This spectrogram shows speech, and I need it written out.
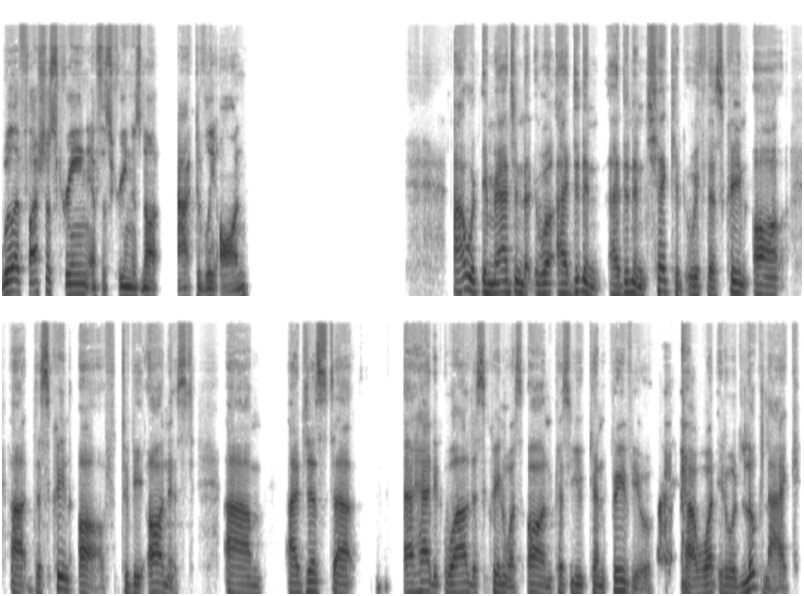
will it flash the screen if the screen is not actively on? I would imagine that. Well, I didn't. I didn't check it with the screen on, uh, the screen off. To be honest, um, I just uh, I had it while the screen was on because you can preview uh, what it would look like,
